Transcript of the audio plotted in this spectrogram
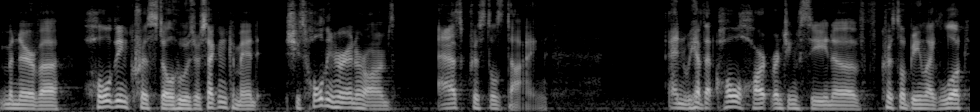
Minerva, holding Crystal, who is her second command. She's holding her in her arms as Crystal's dying. And we have that whole heart wrenching scene of Crystal being like, Look,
